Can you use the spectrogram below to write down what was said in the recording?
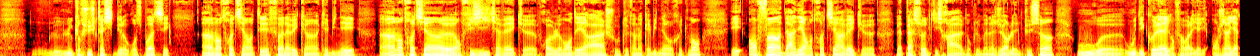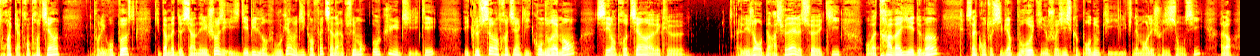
le, le cursus classique de la grosse boîte, c'est un entretien au téléphone avec un cabinet, un entretien euh, en physique avec euh, probablement des RH ou quelqu'un d'un cabinet de recrutement, et enfin un dernier entretien avec euh, la personne qui sera donc le manager, le N plus 1, ou, ou des collègues, enfin voilà, en général il y a trois quatre entretiens pour les gros postes qui permettent de cerner les choses, et Didier Bill dans ce bouquin nous dit qu'en fait ça n'a absolument aucune utilité, et que le seul entretien qui compte vraiment, c'est l'entretien avec le les gens opérationnels, ceux avec qui on va travailler demain, ça compte aussi bien pour eux qui nous choisissent que pour nous qui finalement les choisissons aussi. Alors,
